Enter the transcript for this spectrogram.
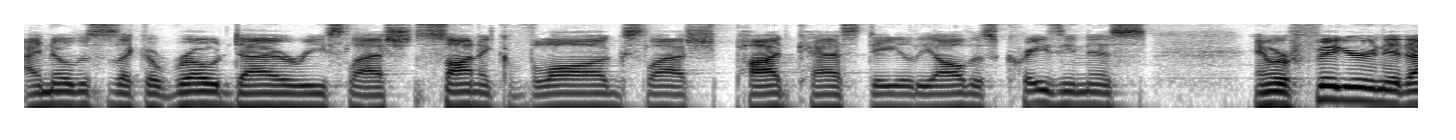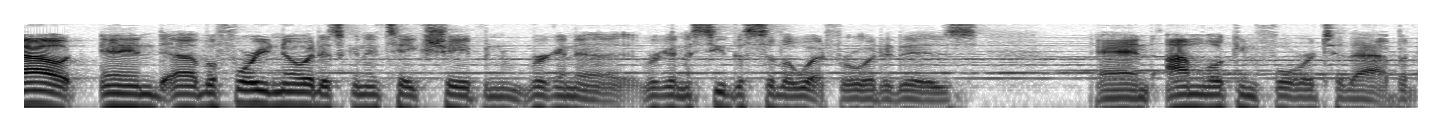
I know this is like a road diary slash Sonic vlog slash podcast daily, all this craziness, and we're figuring it out. And uh, before you know it, it's going to take shape, and we're gonna we're gonna see the silhouette for what it is. And I'm looking forward to that. But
